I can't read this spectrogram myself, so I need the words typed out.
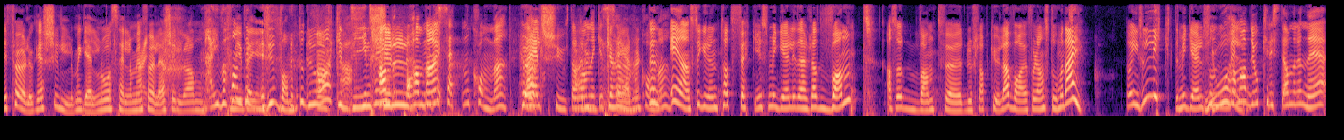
jeg føler jo ikke jeg skylder Miguel noe, selv om jeg føler jeg skylder han Nei, hva faen? mye Det, penger. du vant jo, du Det er òg. ikke din skyld. Han, han burde sett den komme. Det er helt sjukt at han ikke ser den den Den komme. eneste grunnen til at fuckings Miguel i det hele tatt vant, altså vant før du slapp kula, var jo fordi han sto med deg. Det var ingen som likte Miguel sånn Jo, han veldig- hadde jo Christian René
